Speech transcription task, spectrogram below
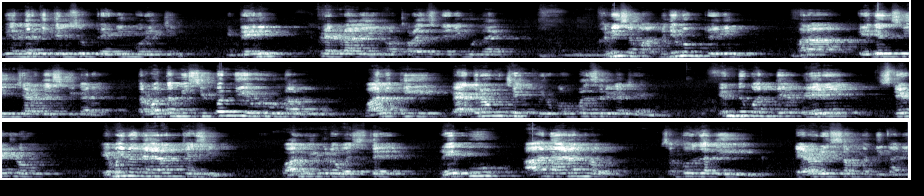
మీ అందరికీ తెలుసు ట్రైనింగ్ గురించి. ఈ ట్రైనింగ్ ఎక్కడెక్కడ ఈ ఆథరైజ్ ట్రైనింగ్ ఉన్నాయి? కనీసం ఆ మినిమం ట్రైనింగ్ మన ఏజెన్సీ ఇన్ఛార్జెస్కి కానీ తర్వాత మీ సిబ్బంది ఎవరు ఉన్నారు? వాళ్ళకి బ్యాక్గ్రౌండ్ చెక్ మీరు కంపల్సరీగా చేయండి. ఎందుకంటే వేరే స్టేట్లో ఏమైనా నేరం చేసి వాళ్ళు ఇక్కడ వస్తే రేపు ఆ నేరంలో సపోజ్ అది టెర్రరిస్ట్ సంబంధి కానీ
